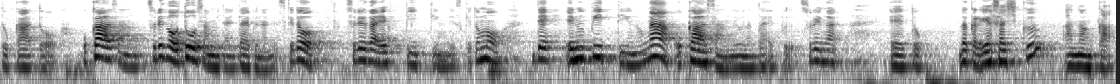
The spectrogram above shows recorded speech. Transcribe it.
とかあとお母さんそれがお父さんみたいなタイプなんですけどそれが FP っていうんですけどもで NP っていうのがお母さんのようなタイプ。それが、えーと、だから優しくあなんか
